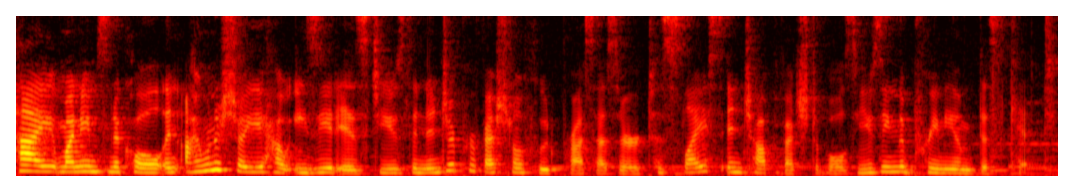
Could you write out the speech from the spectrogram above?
Hi, my name's Nicole and I want to show you how easy it is to use the Ninja Professional Food Processor to slice and chop vegetables using the Premium Disc Kit.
